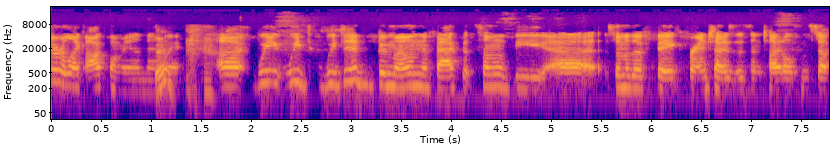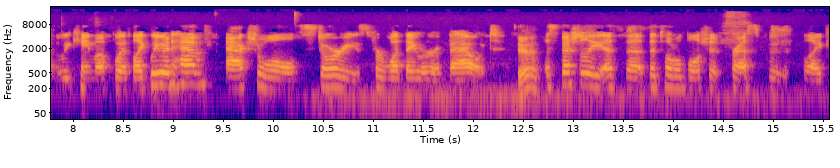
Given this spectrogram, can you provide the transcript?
sort of like Aquaman that Yeah. way. Uh, we we we did bemoan the fact that some of the uh, some of the fake franchises and titles and stuff that we came up with, like we would have actual stories for what they were about. Yeah. Especially at the the total bullshit press booth, like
